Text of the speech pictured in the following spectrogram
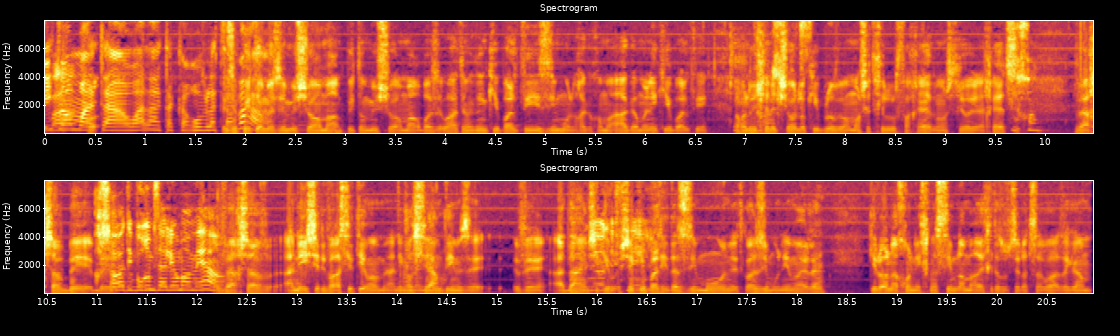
בשבעה. פתאום אתה, וואלה, אתה קרוב לצבא. איזה פתאום איזה מישהו אמר, פתאום מישהו אמר בזה, וואי, אתם יודעים, קיבלתי זימון, אחר כך הוא אמר, אה, גם אני קיבלתי. כן, אבל היו חלק. שעוד לא קיבלו, וממש התחילו לפחד, ממש התחילו להילחץ. נכון. ועכשיו ב... ב- עכשיו הדיבורים זה על יום המאה. ועכשיו, אני אישית כבר עשיתי עם המאה, אני כבר אני סיימתי. עם זה, ועדיין. שקיבלתי את הזימון, את כל הזימונים האלה, כאילו אנחנו נכנסים למערכת הזאת של הצבא, זה גם...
